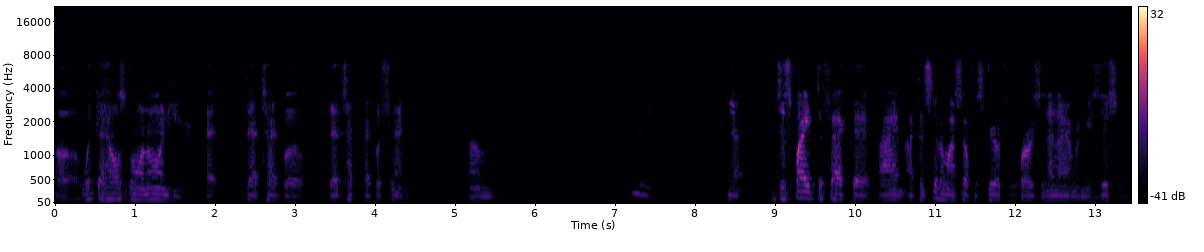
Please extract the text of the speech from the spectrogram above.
uh, what the hell's going on here, that, that type of, that type of thing. Um, mm. Yeah, despite the fact that I'm, I consider myself a spiritual person and I am a musician,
